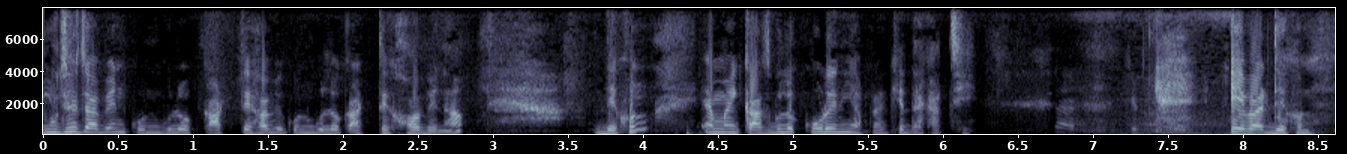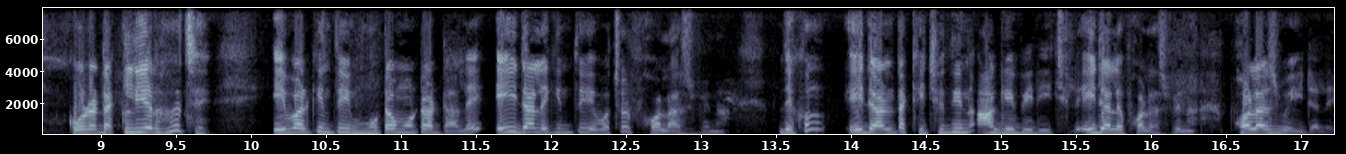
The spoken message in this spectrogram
বুঝে যাবেন কোনগুলো কাটতে হবে, কোনগুলো কাটতে হবে না। দেখুন, আমি কাজগুলো করে নিয়ে আপনাকে দেখাচ্ছি। এবার দেখুন কোড়াটা ক্লিয়ার হয়েছে? এবার কিন্তু এই মোটা মোটা ডালে, এই ডালে কিন্তু এবছর ফল আসবে না। দেখুন, এই ডালটা কিছুদিন আগে বেরিয়েছিল, এই ডালে ফল আসবে না, ফল আসবে এই ডালে।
